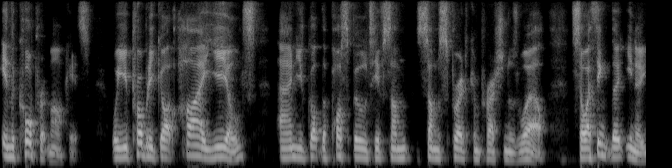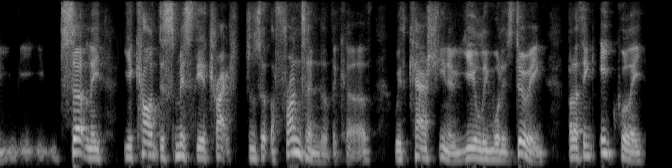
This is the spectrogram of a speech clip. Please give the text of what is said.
in the corporate markets where you probably got higher yields and you've got the possibility of some some spread compression as well. So I think that you know certainly you can't dismiss the attractions at the front end of the curve with cash you know yielding what it's doing. But I think equally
